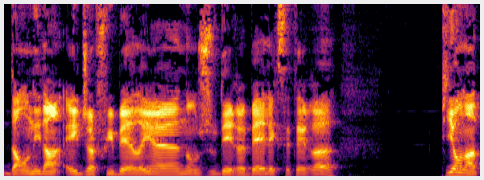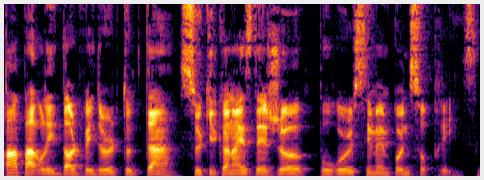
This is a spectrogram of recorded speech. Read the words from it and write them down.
dans, on est dans Age of Rebellion, on joue des rebelles, etc. Puis on entend parler de Darth Vader tout le temps. Ceux qui le connaissent déjà, pour eux, c'est même pas une surprise.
